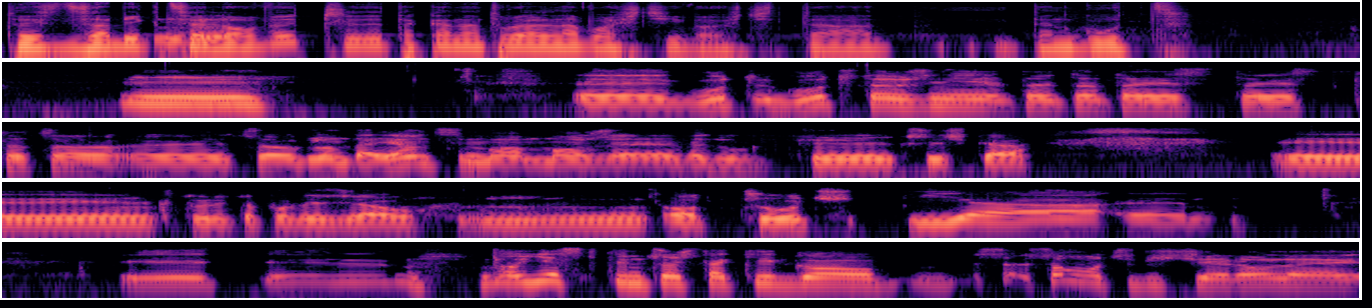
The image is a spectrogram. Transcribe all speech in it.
To jest zabieg Mhm. celowy, czy taka naturalna właściwość, ta, ten głód? Mm. E, Głód, głód to już nie, to, to, to, jest, to jest to, co, e, co oglądający mo, może według e, Krzyśka, który to powiedział, mm, odczuć. Ja no jest w tym coś takiego, są oczywiście role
